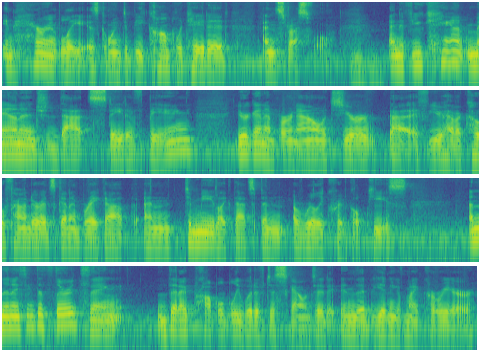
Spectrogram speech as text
inherently is going to be complicated and stressful. Mm-hmm. And if you can't manage that state of being, you're going to burn out. You're, uh, if you have a co-founder, it's going to break up. And to me, like that's been a really critical piece. And then I think the third thing that I probably would have discounted in the beginning of my career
